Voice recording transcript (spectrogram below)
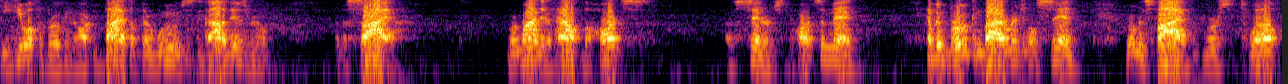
he healeth the broken heart and bindeth up their wounds as the God of Israel, the Messiah, I'm reminded of how the hearts of sinners, the hearts of men, have been broken by original sin. Romans 5, verse 12.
